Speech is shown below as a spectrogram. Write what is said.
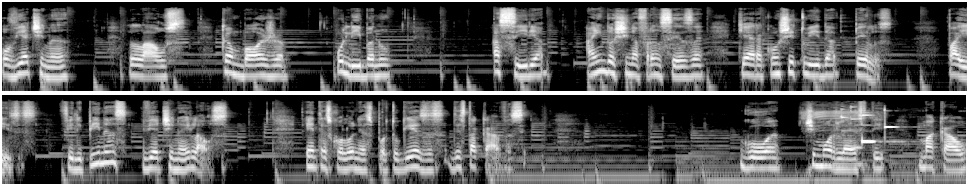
o Vietnã, Laos, Camboja, o Líbano, a Síria, a Indochina Francesa que era constituída pelos países Filipinas, Vietnã e Laos. Entre as colônias portuguesas destacava-se Goa, Timor-Leste, Macau.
